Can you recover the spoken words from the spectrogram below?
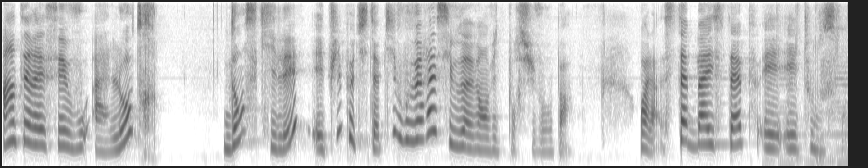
intéressez-vous à l'autre dans ce qu'il est, et puis petit à petit, vous verrez si vous avez envie de poursuivre ou pas. Voilà, step by step et, et tout doucement.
